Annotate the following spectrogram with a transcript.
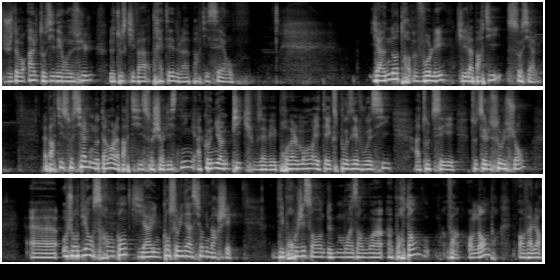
justement halte aux idées reçues de tout ce qui va traiter de la partie CRO il y a un autre volet qui est la partie sociale. La partie sociale, notamment la partie social listening, a connu un pic. Vous avez probablement été exposé, vous aussi, à toutes ces, toutes ces solutions. Euh, aujourd'hui, on se rend compte qu'il y a une consolidation du marché. Des projets sont de moins en moins importants. enfin en nombre, en valeur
